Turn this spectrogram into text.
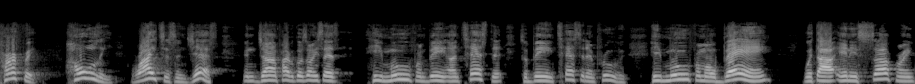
Perfect, holy, righteous, and just. And John Piper goes on, he says, he moved from being untested to being tested and proven. He moved from obeying without any suffering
